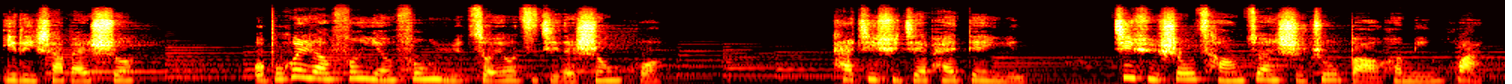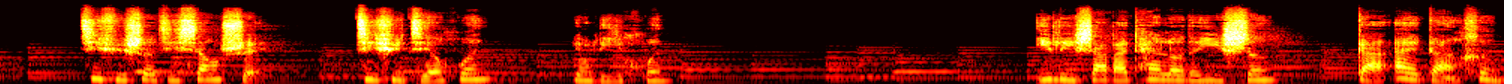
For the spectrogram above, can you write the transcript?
伊丽莎白说：“我不会让风言风语左右自己的生活。”她继续接拍电影，继续收藏钻石珠宝和名画，继续设计香水，继续结婚，又离婚。伊丽莎白·泰勒的一生，敢爱敢恨，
